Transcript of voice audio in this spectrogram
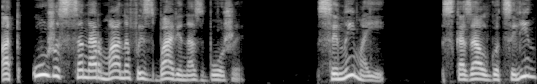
«От ужаса норманов избави нас, Боже!» «Сыны мои!» — сказал Гоцелин,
